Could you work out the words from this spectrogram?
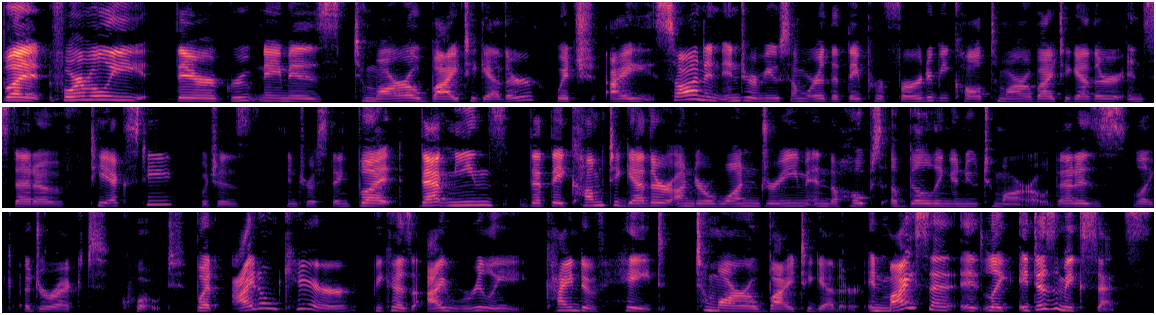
But formally, their group name is Tomorrow by Together, which I saw in an interview somewhere that they prefer to be called Tomorrow by Together instead of TXT, which is interesting. But that means that they come together under one dream in the hopes of building a new tomorrow. That is like a direct quote. But I don't care because I really kind of hate tomorrow by together. In my sense, it like it doesn't make sense.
